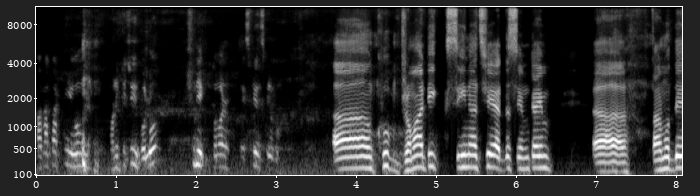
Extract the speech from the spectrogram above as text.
ফাটাফাটি এবং অনেক কিছুই হলো। শুনি তোমার এক্সপিরিয়েন্স কীরকম? খুব ড্রামাটিক সিন আছে অ্যাট দ্য সেম টাইম তার মধ্যে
